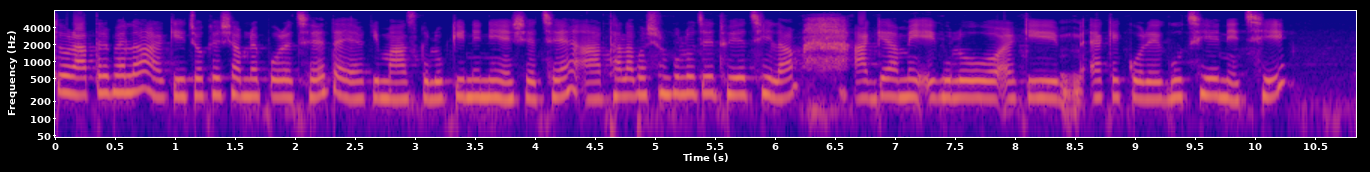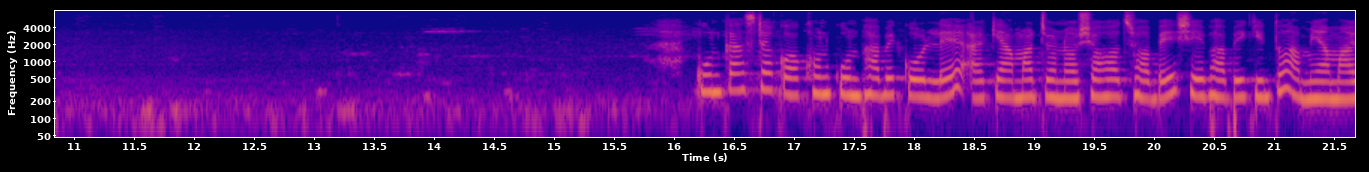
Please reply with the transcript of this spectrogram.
তো রাতের বেলা আর কি চোখের সামনে পড়েছে, তাই আর কি মাছগুলো কিনে নিয়ে এসেছে। আর থালা বাসনগুলো যে ধুয়েছিলাম, আগে আমি এগুলো আর কি এক এক করে গুছিয়ে নিচ্ছি। কোন কাজটা কখন কোনভাবে করলে আর কি আমার জন্য সহজ হবে সেভাবে কিন্তু আমি আমার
